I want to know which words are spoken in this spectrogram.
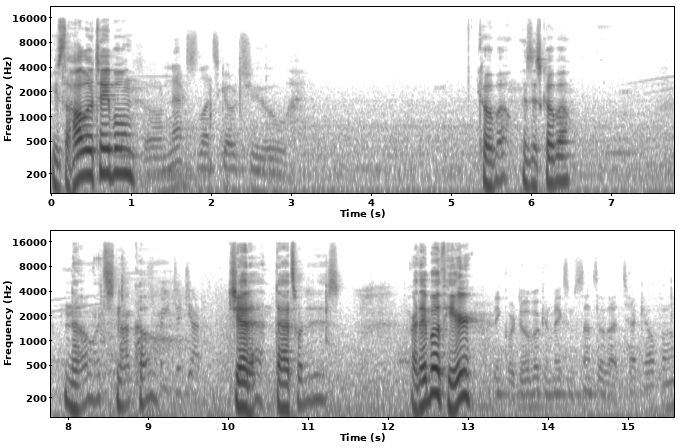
Use the holotable. So next, let's go to. Koboh. Is this Koboh? No, it's not Koboh. Jedha. That's what it is. Are they both here? Think Cordova can make some sense of that tech Cal found?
